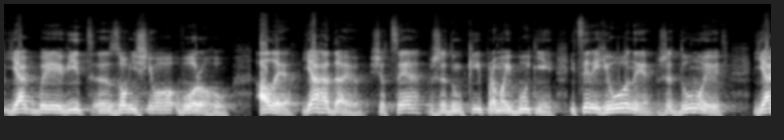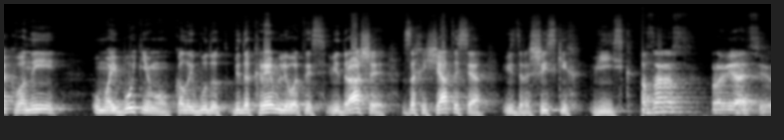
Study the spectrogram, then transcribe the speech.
якби від е, зовнішнього ворогу. Але я гадаю, що це вже думки про майбутнє, і ці регіони вже думають, як вони у майбутньому, коли будуть відокремлюватись від Раші, захищатися від рашистських військ. А зараз про авіацію.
